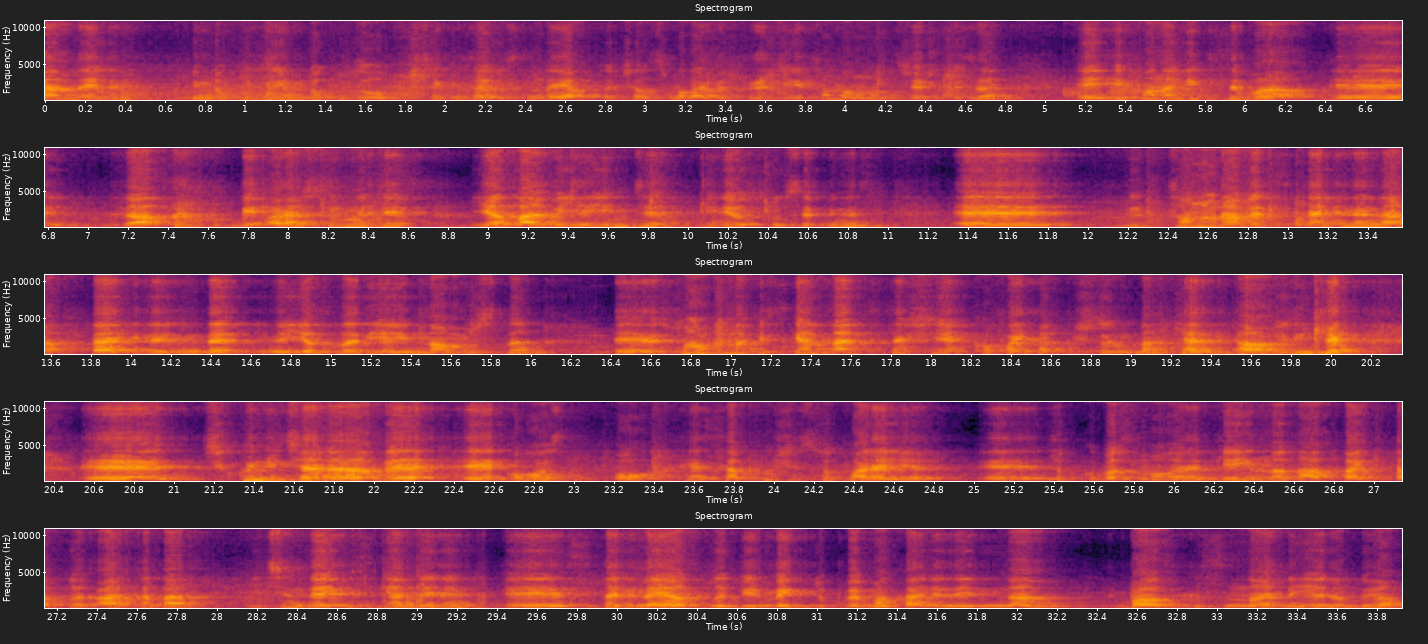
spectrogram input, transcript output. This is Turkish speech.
İskender'in 1929 ile 38 arasında yaptığı çalışmalar ve süreci İrfan anlatacak bize. E, İrfan Alexiva e, bir araştırmacı, yazar ve yayıncı biliyorsunuz hepiniz. E, Tanura ve Stalin'in dergilerinde yine yazıları yayınlanmıştı. E, son dönem İskender Titeşi'ye kafayı takmış durumda kendi tabiriyle. E, Çukuniçara ve e, o, o Hesapushi Supara'yı e, tıpkı basım olarak yayınladı. Hatta kitaplar arkada. İçinde İskender'in e, Stalin'e yazdığı bir mektup ve makalelerinden bazı kısımlar da yer alıyor.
